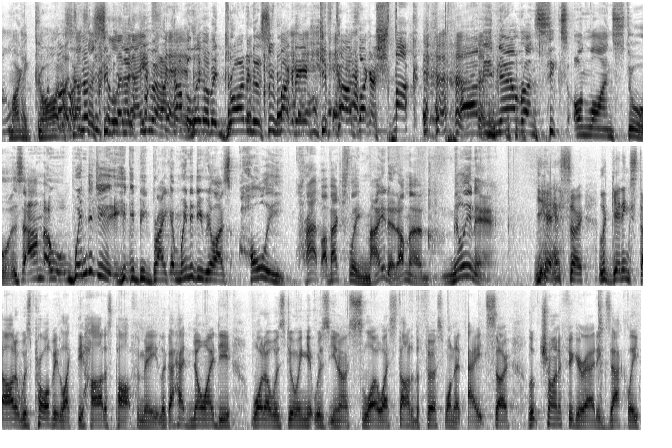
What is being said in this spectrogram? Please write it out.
Oh my, God, it it's sounds not so just a simple. lemonade I can't believe I've been driving to the supermarket to get gift cards like a schmuck. Um, you now run six online stores. Um, when did you hit your big break and when did you realise, holy crap, I've actually made it? I'm a millionaire. Yeah, so look, getting started was probably like the hardest part for me. Like I had no idea what I was doing. It was, you know, slow. I started the first one at eight. So look, trying to figure out exactly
